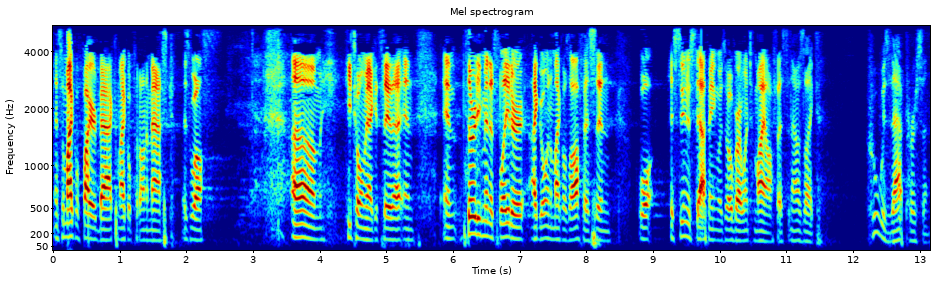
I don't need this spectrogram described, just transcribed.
And so Michael fired back. Michael put on a mask as well. Um, he told me I could say that. And, and 30 minutes later, I go into Michael's office, and, well, as soon as staff meeting was over, I went to my office, and I was like, who was that person?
